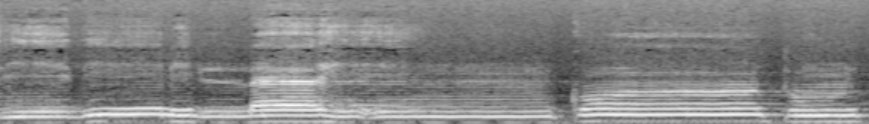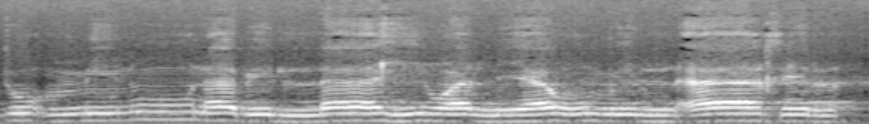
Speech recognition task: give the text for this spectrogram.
فِي دِينِ اللَّهِ إِن كُنتُمْ تُؤْمِنُونَ بِاللَّهِ وَالْيَوْمِ الْآخِرِ ۖ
